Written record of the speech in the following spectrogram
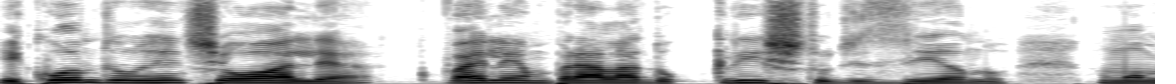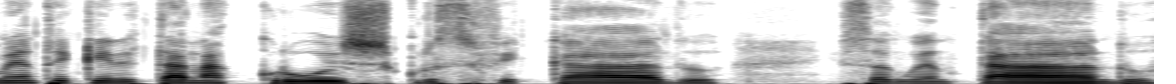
E quando a gente olha, vai lembrar lá do Cristo dizendo, no momento em que ele está na cruz, crucificado, ensanguentado,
